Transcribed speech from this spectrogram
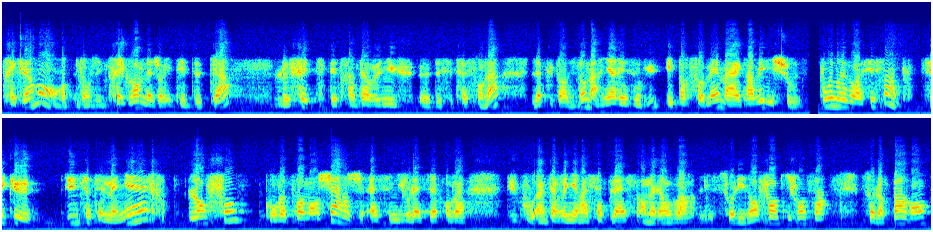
Très clairement, dans une très grande majorité de cas, le fait d'être intervenu euh, de cette façon-là, la plupart du temps, n'a rien résolu et parfois même a aggravé les choses. Pour une raison assez simple, c'est que d'une certaine manière, l'enfant qu'on va prendre en charge à ce niveau-là, c'est-à-dire qu'on va du coup intervenir à sa place en allant voir soit les enfants qui font ça, soit leurs parents,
